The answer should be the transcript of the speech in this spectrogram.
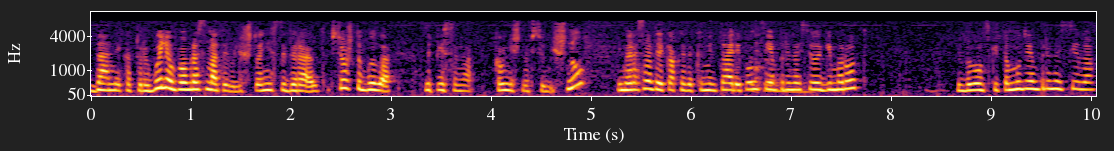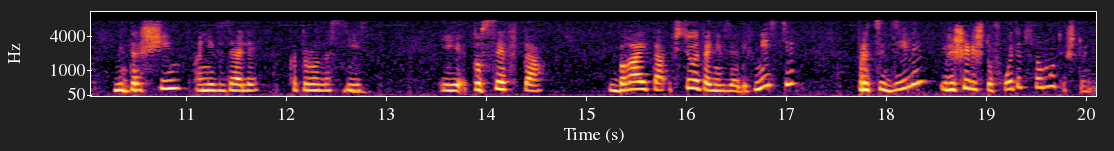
данные, которые были. Мы, по рассматривали, что они собирают все, что было записано, конечно, всю Мишну. И мы рассматривали, как это комментарии. Помните, я им приносила геморрот? Вавилонский Талмуд я им приносила. Мидрашим они взяли, который у нас есть. И Тосефта, Брайта, все это они взяли вместе, процедили и решили, что входит в Талмуд и что нет.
